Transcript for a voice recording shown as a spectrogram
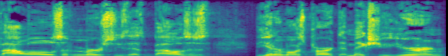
Bowels of mercies. That's bowels is the innermost part that makes you yearn.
